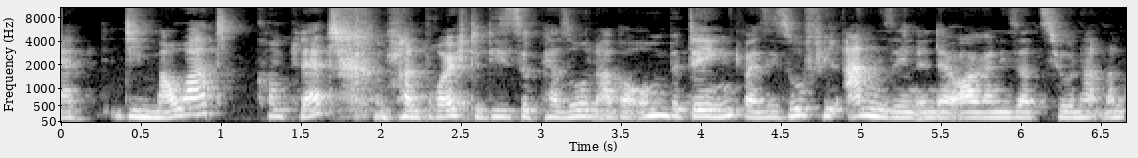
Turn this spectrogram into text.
ja, die mauert komplett. Man bräuchte diese Person aber unbedingt, weil sie so viel Ansehen in der Organisation hat. Man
